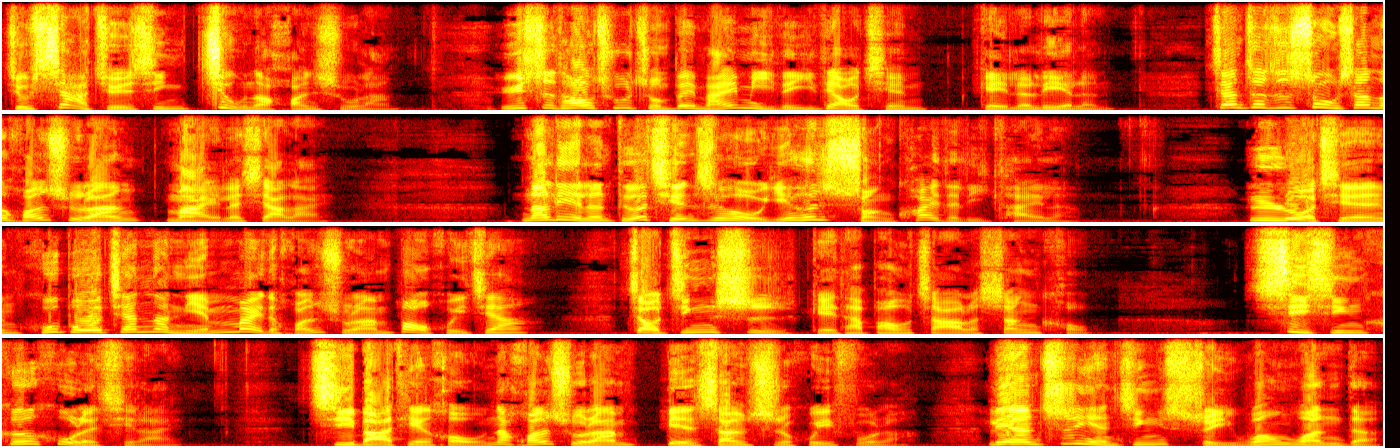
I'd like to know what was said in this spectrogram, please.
就下决心救那黄鼠狼。于是掏出准备买米的一吊钱给了猎人，将这只受伤的黄鼠狼买了下来。那猎人得钱之后也很爽快的离开了。日落前，胡伯将那年迈的黄鼠狼抱回家，叫金氏给他包扎了伤口，细心呵护了起来。七八天后，那黄鼠狼便伤势恢复了，两只眼睛水汪汪的，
